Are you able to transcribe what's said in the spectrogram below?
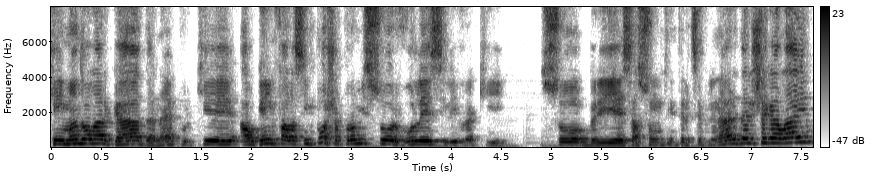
queimando a largada, né? Porque alguém fala assim, poxa, promissor, vou ler esse livro aqui sobre esse assunto interdisciplinar, e daí ele chega lá e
